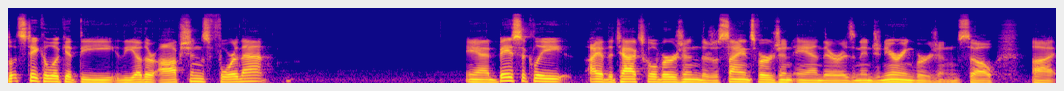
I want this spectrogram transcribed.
Let's take a look at the, the other options for that. And basically, I have the tactical version, there's a science version, and there is an engineering version. So uh,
